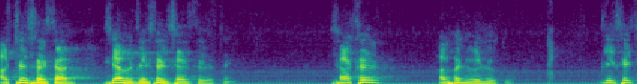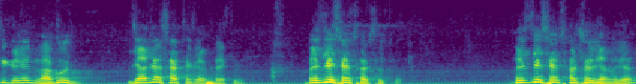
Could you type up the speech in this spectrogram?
आजचं सरकार त्याबद्दलचा विचार करत नाही. साखर आपण बनवतो. देशाची गरज भागून ज्यादा साखर वापरायची परदेशात पाठवतो परदेशात पाठवल्यामुळं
